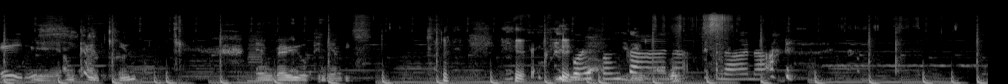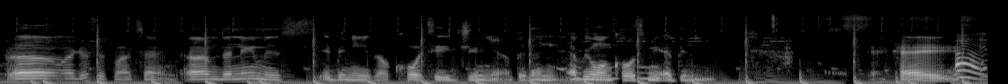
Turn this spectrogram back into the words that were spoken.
Hey, Yeah, I'm kind of cute and very opinionated. boy from Ghana. No, no. Um, I guess it's my turn. Um, the name is Ebenezer Corte Jr., but then everyone calls me Eben. Hey. Ah,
